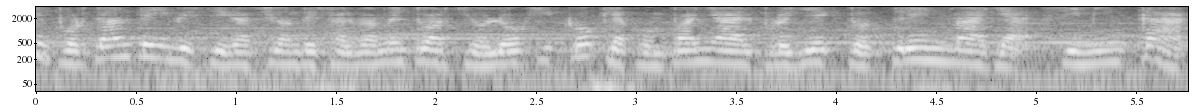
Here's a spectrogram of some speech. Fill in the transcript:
Importante investigación de salvamento arqueológico que acompaña al proyecto Tren Maya Simincac,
